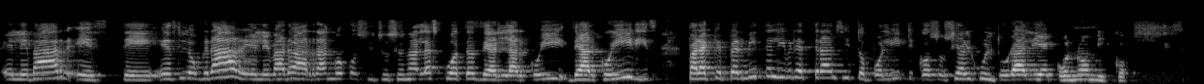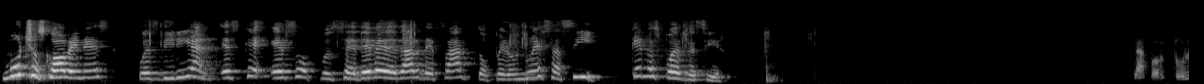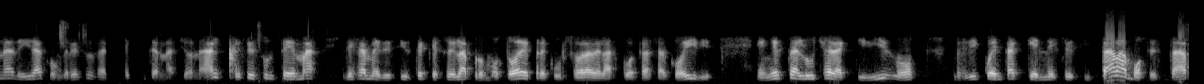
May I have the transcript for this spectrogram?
elevar, este, es lograr elevar a rango constitucional las cuotas de, arco, de arcoíris para que permite libre tránsito político, social, cultural y económico muchos jóvenes pues dirían, es que eso pues se debe de dar de facto, pero no es así. ¿Qué nos puedes decir? La fortuna de ir a congresos a nivel internacional. Ese es un tema, déjame decirte que soy la promotora y precursora de las cuotas arcoíris. En esta lucha de activismo me di cuenta que necesitábamos estar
